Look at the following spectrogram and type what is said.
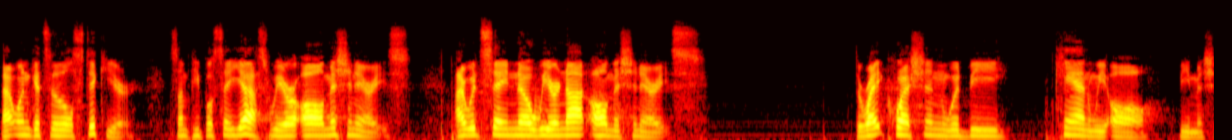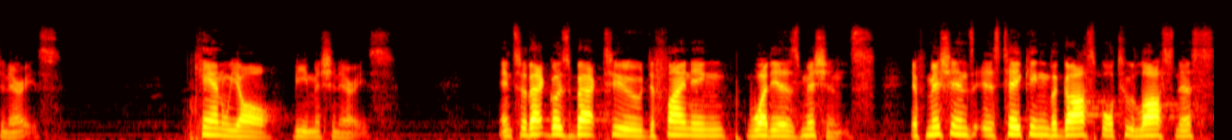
That one gets a little stickier. Some people say, yes, we are all missionaries. I would say, no, we are not all missionaries. The right question would be, can we all be missionaries? Can we all be missionaries? And so that goes back to defining what is missions. If missions is taking the gospel to lostness,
